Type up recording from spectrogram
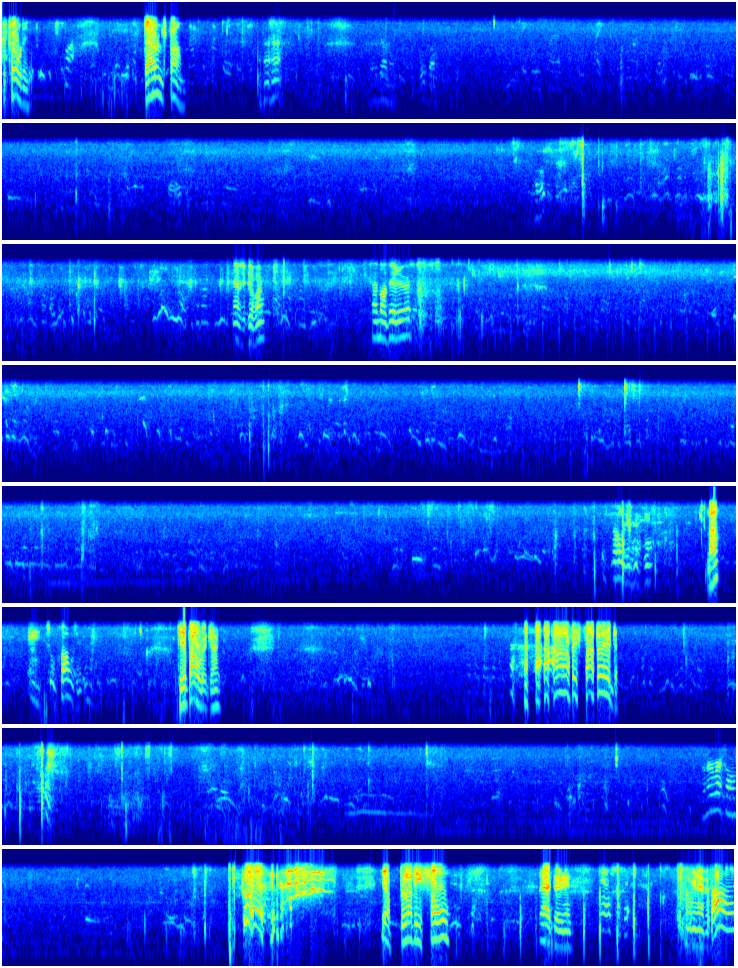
Recording. Darren's bum. Uh-huh. That was a good one. I'm on the universe. Uri? It's bowling again. No? It's all bowling. Do you bowl it, John? Oh, fish fatted. And a record. you bloody fool. That'll do. Yeah, stop it. I'm going to have a Bye.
